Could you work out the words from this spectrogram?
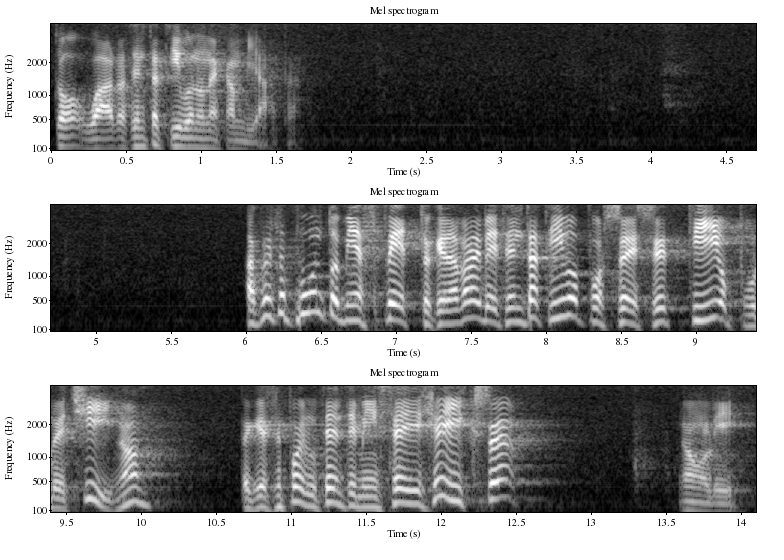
guarda, tentativo non è cambiata. A questo punto mi aspetto che la variabile tentativo possa essere t oppure c, no? Perché se poi l'utente mi inserisce x, non lì,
